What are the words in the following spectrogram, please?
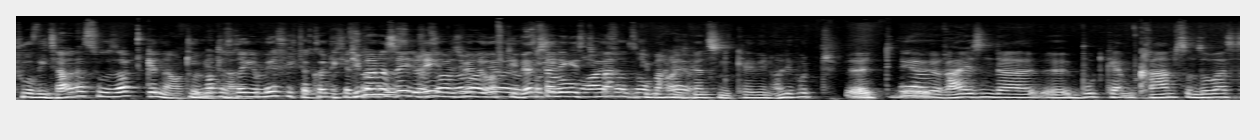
Tour Vital hast du gesagt? Genau, Die Tour machen das regelmäßig, da könnte ich jetzt Die machen das regelmäßig, sagen, wenn du auf die ja, Webseite gehst, die machen, so. die machen Ah, die ja. ganzen Calvin Hollywood äh, Ja. äh, da, äh, Bootcamp-Krams und sowas.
